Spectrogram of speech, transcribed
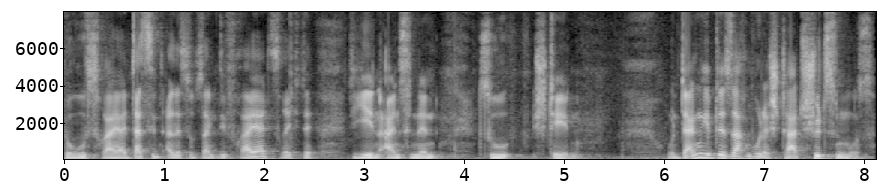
Berufsfreiheit. Das sind alles sozusagen die Freiheitsrechte, die jeden Einzelnen zustehen. Und dann gibt es Sachen, wo der Staat schützen muss.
